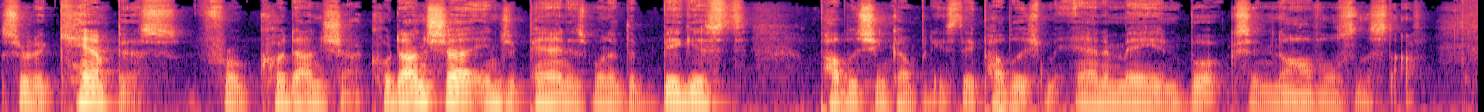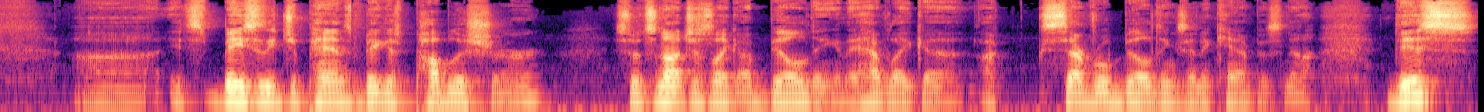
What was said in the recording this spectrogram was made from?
sort of campus for Kodansha. Kodansha in Japan is one of the biggest publishing companies. They publish anime and books and novels and stuff. Uh, it's basically Japan's biggest publisher. So it's not just like a building. They have like a, a several buildings in a campus now. This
